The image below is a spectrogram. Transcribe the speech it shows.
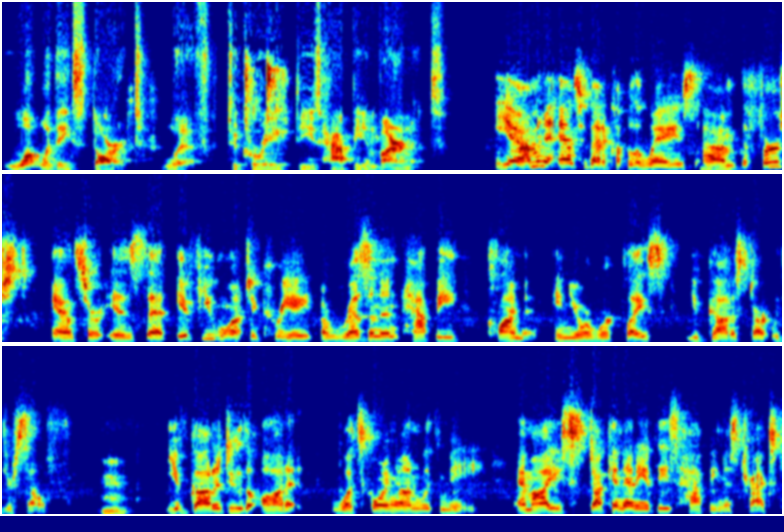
what would they start with to create these happy environments? Yeah, I'm going to answer that a couple of ways. Mm-hmm. Um, the first answer is that if you want to create a resonant, happy climate in your workplace, you've got to start with yourself. Mm. You've got to do the audit. What's going on with me? Am I stuck in any of these happiness tracks?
